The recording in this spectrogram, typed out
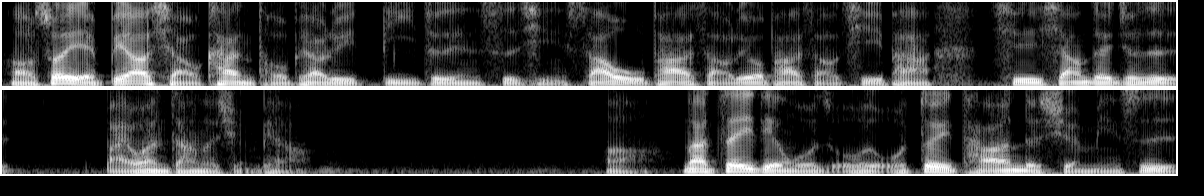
好，所以也不要小看投票率低这件事情，少五趴、少六趴、少七趴，其实相对就是百万张的选票。啊，那这一点我我我对台湾的选民是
